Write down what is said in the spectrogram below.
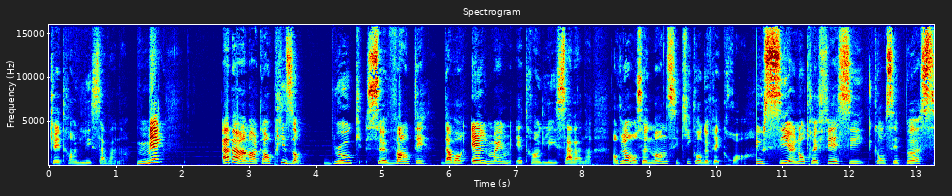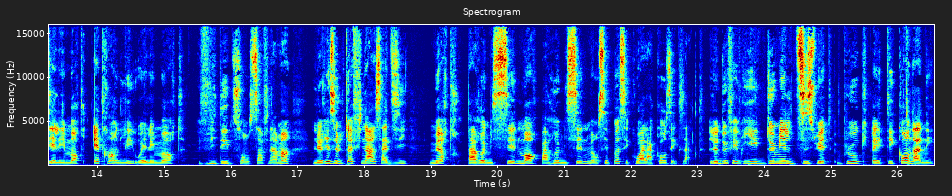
qui a étranglé Savannah. Mais, apparemment qu'en prison, Brooke se vantait d'avoir elle-même étranglé Savannah. Donc là, on se demande c'est qui qu'on devrait croire. Et aussi, un autre fait, c'est qu'on sait pas si elle est morte étranglée ou elle est morte vidée de son sang. Finalement, le résultat final, ça dit meurtre par homicide, mort par homicide, mais on sait pas c'est quoi la cause exacte. Le 2 février 2018, Brooke a été condamnée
